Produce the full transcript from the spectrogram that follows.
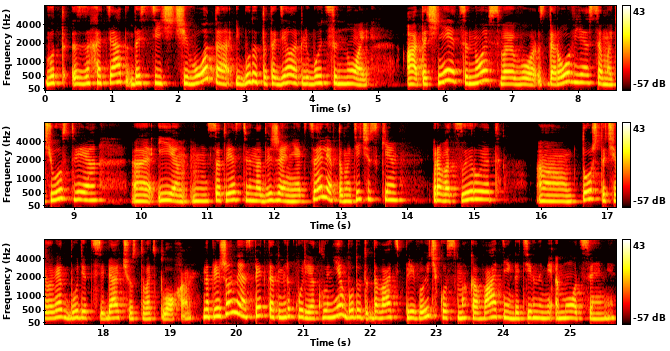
вот захотят достичь чего-то и будут это делать любой ценой, а точнее ценой своего здоровья, самочувствия и, соответственно, движение к цели автоматически провоцирует э, то, что человек будет себя чувствовать плохо. Напряженные аспекты от Меркурия к Луне будут давать привычку смаковать негативными эмоциями.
